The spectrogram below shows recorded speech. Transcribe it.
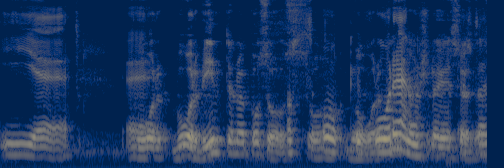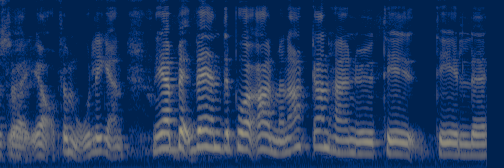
i eh, eh, Vår, vårvintern uppe hos oss och, och, och våren, våren. kanske det är i södra Sverige. Ja, förmodligen. När jag be- vände på almanackan här nu till, till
